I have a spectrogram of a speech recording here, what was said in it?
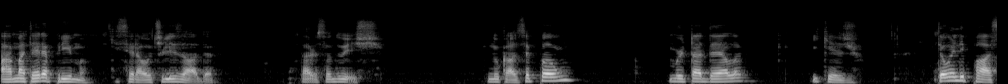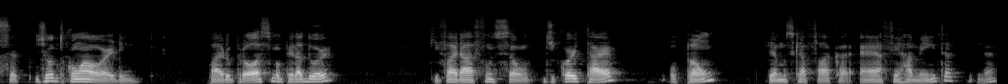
a matéria-prima que será utilizada para o sanduíche. No caso é pão, mortadela e queijo. Então ele passa junto com a ordem para o próximo operador, que fará a função de cortar o pão. Vemos que a faca é a ferramenta, né?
